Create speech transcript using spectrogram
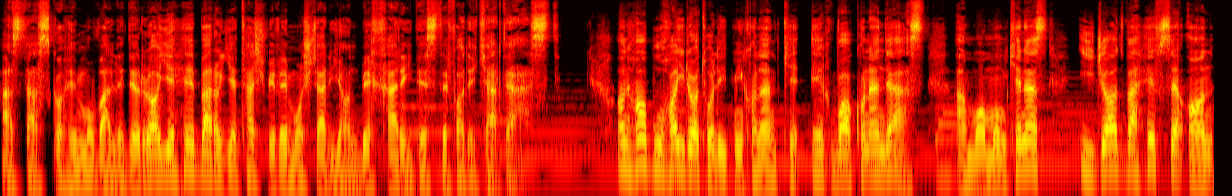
از دستگاه مولد رایحه برای تشویق مشتریان به خرید استفاده کرده است. آنها بوهایی را تولید می کنند که اقوا کننده است اما ممکن است ایجاد و حفظ آن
